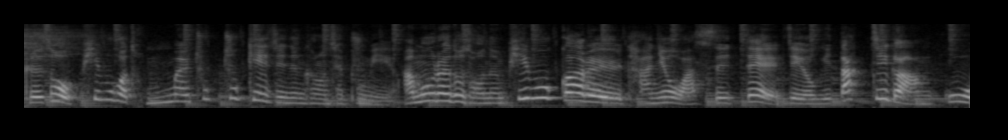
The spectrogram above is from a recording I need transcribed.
그래서 피부가 정말 촉촉해지는 그런 제품이에요. 아무래도 저는 피부과를 다녀왔을 때 이제 여기 딱지가 않고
